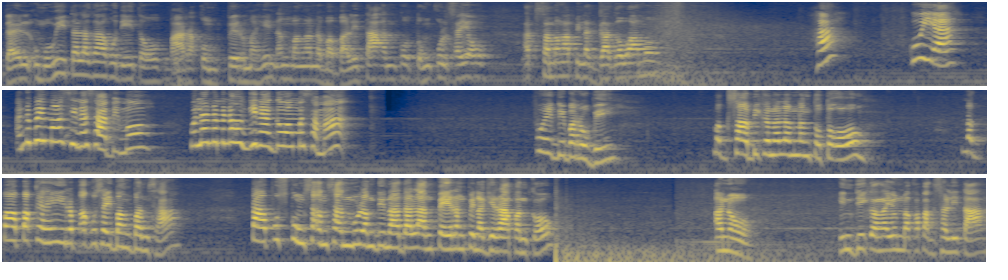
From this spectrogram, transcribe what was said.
Dahil umuwi talaga ako dito para kumpirmahin ang mga nababalitaan ko tungkol sa'yo at sa mga pinaggagawa mo. Ha? Kuya, ano ba yung mga sinasabi mo? Wala naman akong ginagawang masama. Pwede ba, Ruby? Magsabi ka na lang ng totoo. Nagpapakahirap ako sa ibang bansa. Tapos kung saan-saan mo lang dinadala ang perang pinaghirapan ko? Ano? Hindi ka ngayon makapagsalita?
